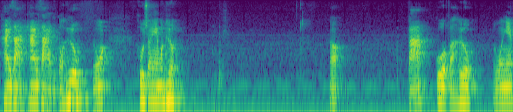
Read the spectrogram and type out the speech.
hai dài hai dài thì có hươu đúng không ạ? Khui cho anh em con hươu đó. Cá cua và hươu đúng không anh em?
